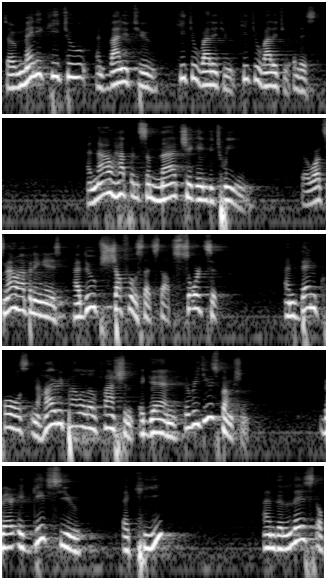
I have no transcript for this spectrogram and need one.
So many key two and value two, key two, value two, key two, value two, a list. And now happens some magic in between. So what's now happening is Hadoop shuffles that stuff, sorts it, and then calls in a highly parallel fashion again the reduce function, where it gives you a key and the list of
